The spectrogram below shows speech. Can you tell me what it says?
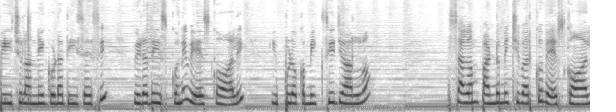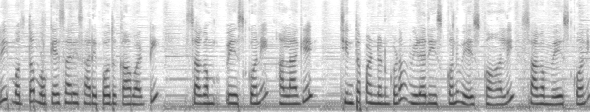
పీచులు అన్నీ కూడా తీసేసి విడదీసుకొని వేసుకోవాలి. ఇప్పుడు ఒక మిక్సీ జార్లో సగం పండు మిర్చి వరకు వేసుకోవాలి. మొత్తం ఒకేసారి సరిపోదు కాబట్టి సగం వేసుకొని అలాగే చింతపండును కూడా విడదీసుకొని వేసుకోవాలి. సగం వేసుకొని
